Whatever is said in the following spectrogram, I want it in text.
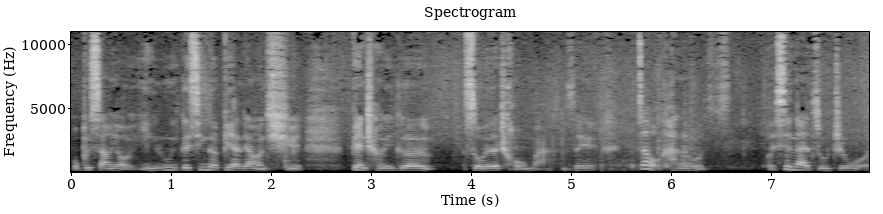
我不想有引入一个新的变量去变成一个所谓的筹码。所以，在我看来，我我现在阻止我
